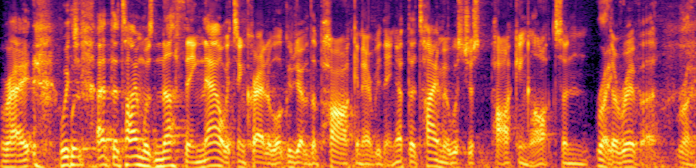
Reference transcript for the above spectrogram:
right? Which at the time was nothing. Now it's incredible because you have the park and everything. At the time, it was just parking lots and Right. the river, Right.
